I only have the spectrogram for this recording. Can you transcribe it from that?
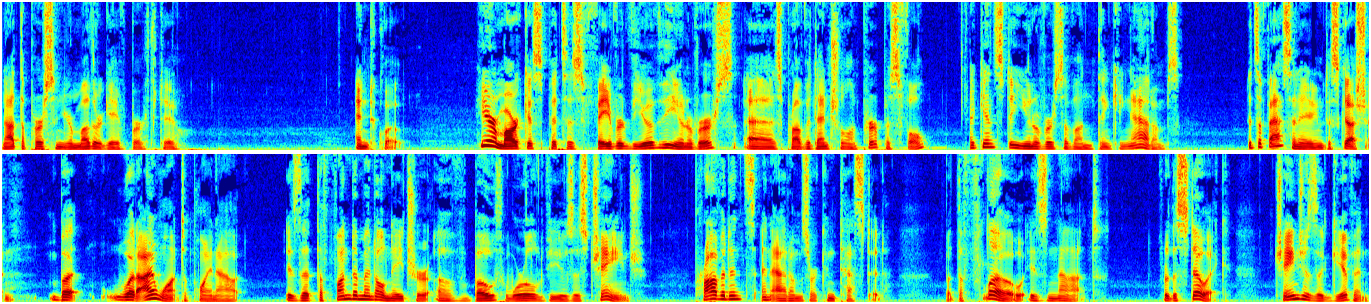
not the person your mother gave birth to. End quote. Here, Marcus pits his favored view of the universe as providential and purposeful against a universe of unthinking atoms. It's a fascinating discussion, but what I want to point out is that the fundamental nature of both worldviews is change. Providence and atoms are contested, but the flow is not. For the Stoic, change is a given,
